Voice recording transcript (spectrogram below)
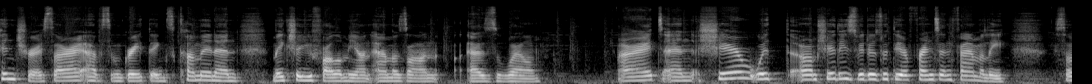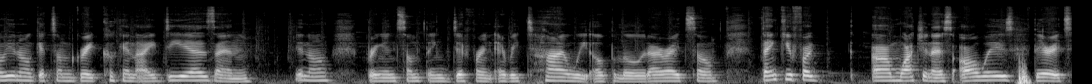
Pinterest. All right, I have some great things coming, and make sure you follow me on Amazon as well. All right, and share with um, share these videos with your friends and family, so you know get some great cooking ideas and you know bring in something different every time we upload. All right, so thank you for um, watching as always. There it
